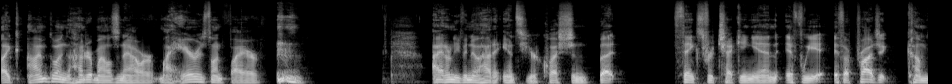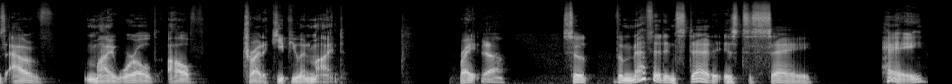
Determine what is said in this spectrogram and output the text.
like, I'm going 100 miles an hour. My hair is on fire. I don't even know how to answer your question, but thanks for checking in. If we, if a project comes out of my world, I'll try to keep you in mind. Right? Yeah. So the method instead is to say, hey,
